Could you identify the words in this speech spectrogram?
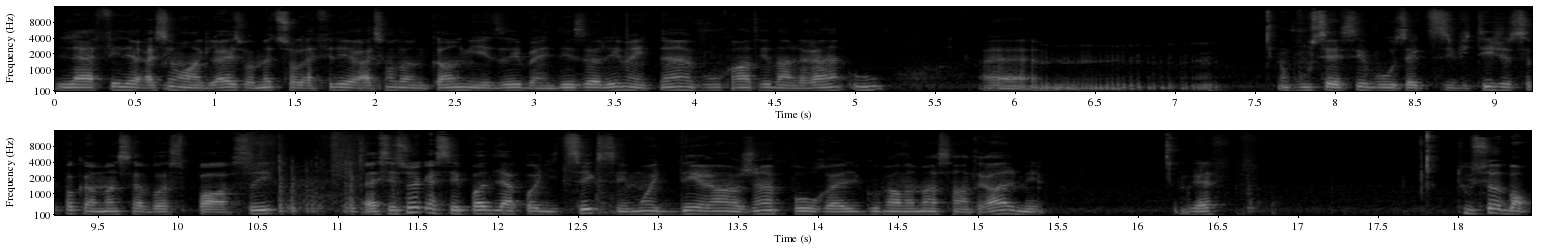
la fédération anglaise va mettre sur la fédération de Hong Kong et dire ben désolé maintenant, vous rentrez dans le rang ou vous cessez vos activités. Je ne sais pas comment ça va se passer. Euh, c'est sûr que c'est pas de la politique, c'est moins dérangeant pour euh, le gouvernement central, mais bref. Tout ça, bon,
